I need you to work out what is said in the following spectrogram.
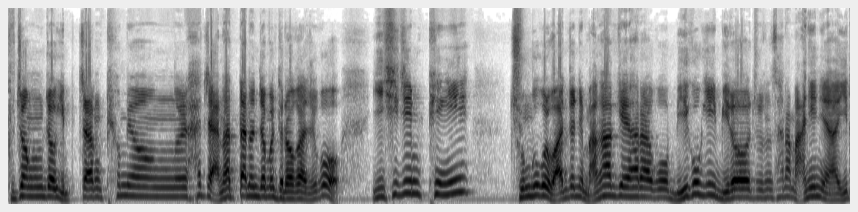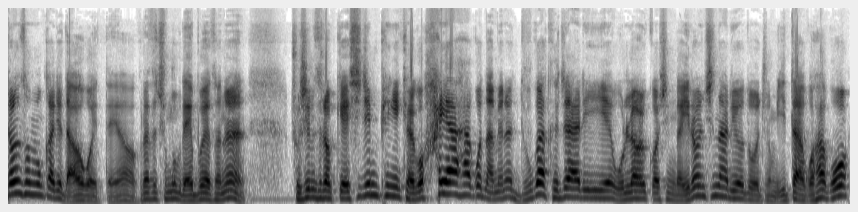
부정적 입장 표명을 하지 않았다는 점을 들어가지고 이 시진핑이 중국을 완전히 망하게 하라고 미국이 밀어주는 사람 아니냐 이런 소문까지 나오고 있대요. 그래서 중국 내부에서는 조심스럽게 시진핑이 결국 하야하고 나면은 누가 그 자리에 올라올 것인가 이런 시나리오도 좀 있다고 하고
